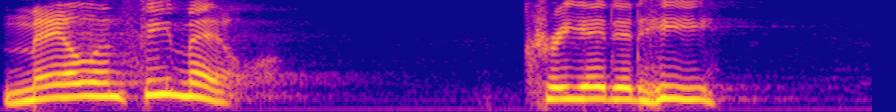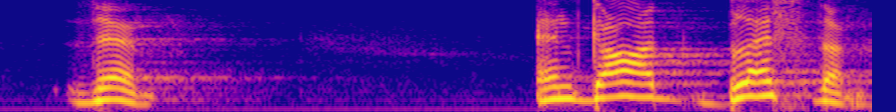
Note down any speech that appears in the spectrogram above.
male and female created he them. And God blessed them.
